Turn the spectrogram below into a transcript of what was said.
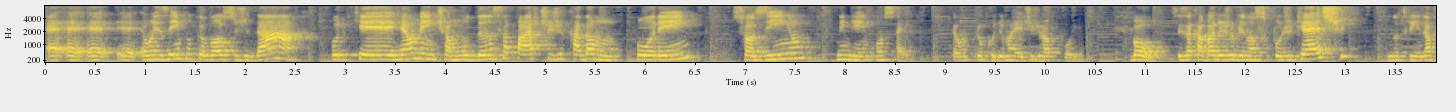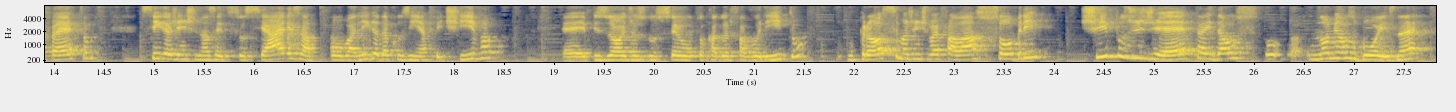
É, é, é, é um exemplo que eu gosto de dar, porque realmente a mudança parte de cada um. Porém, sozinho, ninguém consegue. Então, procure uma rede de apoio. Bom, vocês acabaram de ouvir nosso podcast, Nutrindo Afeto. Siga a gente nas redes sociais, arroba Liga da Cozinha Afetiva, é, episódios no seu tocador favorito. No próximo, a gente vai falar sobre tipos de dieta e dar os, o nome aos bois, né?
